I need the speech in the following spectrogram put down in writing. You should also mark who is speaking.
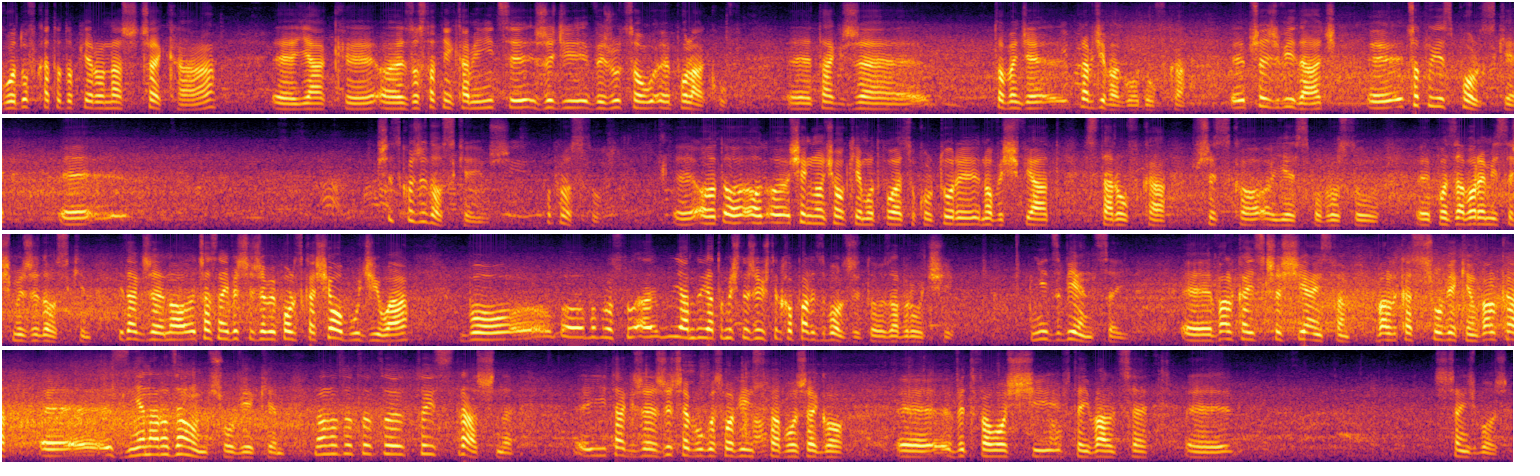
Speaker 1: Głodówka to dopiero nas czeka, e, jak e, z ostatniej kamienicy Żydzi wyrzucą e, Polaków. Także to będzie prawdziwa głodówka. Przecież widać, co tu jest polskie. Wszystko żydowskie już, po prostu. Y, Od, od, od, sięgnąć okiem od Pałacu Kultury, Nowy Świat, Starówka, wszystko jest po prostu y, pod zaborem jesteśmy żydowskim. I także no, czas najwyższy, żeby Polska się obudziła, bo, bo po prostu, ja, ja to myślę, że już tylko palec Boży to zawróci. Nic więcej. Y, Walka jest z chrześcijaństwem, walka z człowiekiem, walka z nienarodzonym człowiekiem. No, no to, to, to, to jest straszne. I także życzę błogosławieństwa Bożego, e, wytrwałości w tej walce. e, Szczęść Boże.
